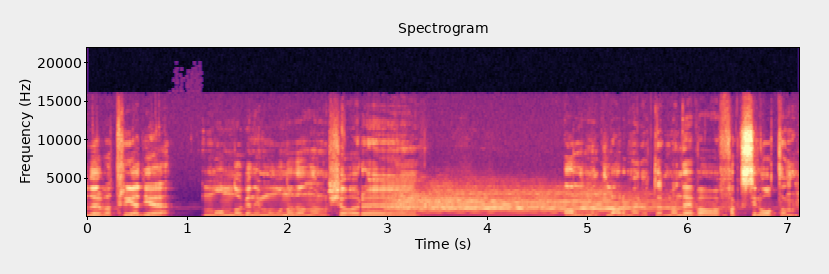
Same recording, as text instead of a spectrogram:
trodde det var tredje måndagen i månaden när de kör eh, allmänt larm här ute, men det var faktiskt i låten.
